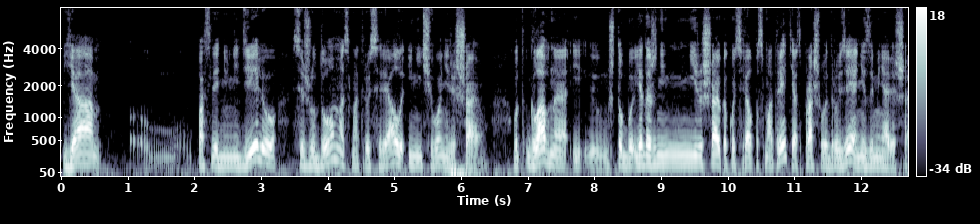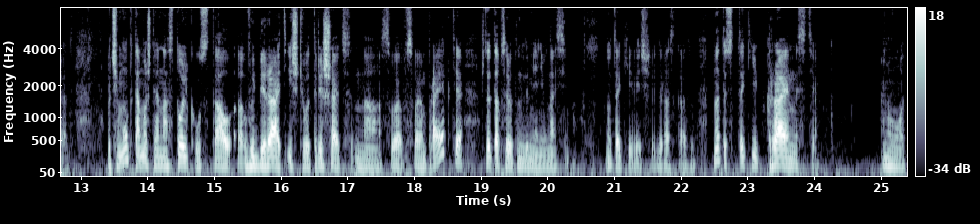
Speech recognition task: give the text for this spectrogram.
я последнюю неделю сижу дома, смотрю сериалы и ничего не решаю. Вот главное, чтобы я даже не, не решаю, какой сериал посмотреть, я спрашиваю друзей, они за меня решают. Почему? Потому что я настолько устал э, выбирать и чего-то решать на в своем проекте, что это абсолютно для меня невыносимо. Ну, такие вещи люди рассказывают. Ну, то есть такие крайности. Вот.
